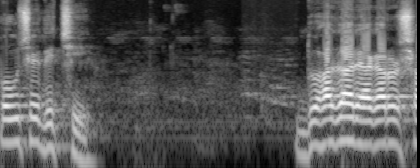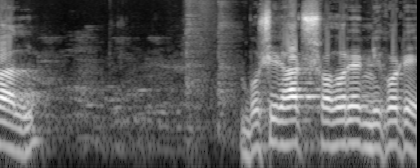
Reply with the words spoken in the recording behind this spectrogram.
পৌঁছে দিচ্ছি। দু হাজার এগারো সাল বসিরহাট শহরের নিকটে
